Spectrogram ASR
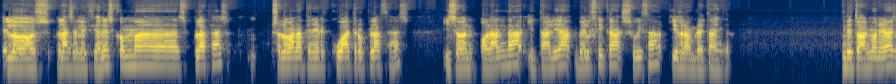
Los, las selecciones con más plazas solo van a tener cuatro plazas y son Holanda, Italia, Bélgica, Suiza y Gran Bretaña. De todas maneras,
